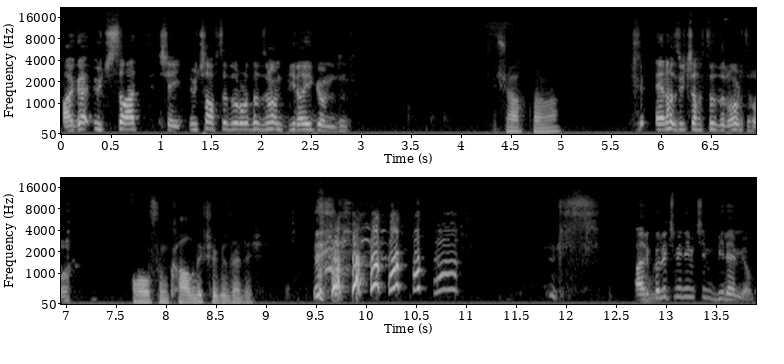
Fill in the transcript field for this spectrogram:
Aga 3 saat şey 3 haftadır orada duran birayı gömdün. 3 hafta mı? En az 3 haftadır orada o. Olsun kaldıkça güzelleşir. Alkol içmediğim için bilemiyorum.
